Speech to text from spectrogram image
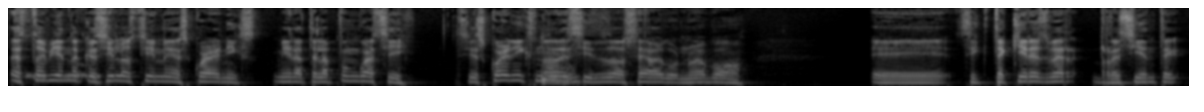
estoy viendo que sí los tiene Square Enix. Mira, te la pongo así. Si Square Enix no ha decidido hacer algo nuevo, eh, si te quieres ver reciente,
